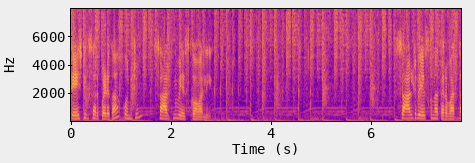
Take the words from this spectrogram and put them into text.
టేస్ట్కి సరిపడగా కొంచెం సాల్ట్ని వేసుకోవాలి. సాల్ట్ వేసుకున్న తర్వాత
